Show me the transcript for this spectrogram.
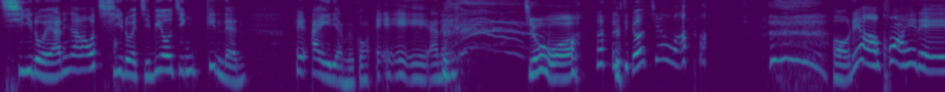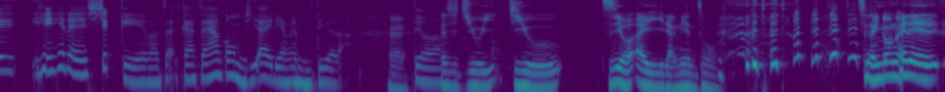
试落啊，你知道吗？我试落一秒钟，竟然迄爱良就讲，哎哎哎哎，安尼救我，对 救我。哦，你要看迄个迄迄个设计嘛？怎怎怎样讲？毋是爱良的毋对啦，对啦。但是只有只有只有爱姨良念错，对对对对对。只能讲迄个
